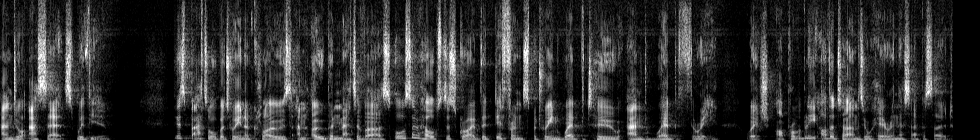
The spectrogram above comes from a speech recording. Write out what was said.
and your assets with you. This battle between a closed and open metaverse also helps describe the difference between Web 2 and Web 3, which are probably other terms you'll hear in this episode.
